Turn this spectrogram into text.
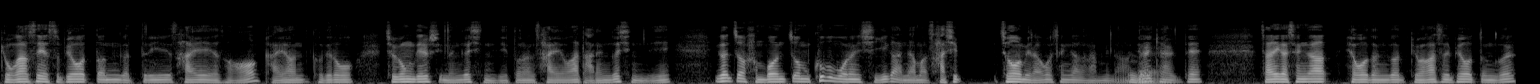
교과서에서 배웠던 것들이 사회에서 과연 그대로 적용될 수 있는 것인지 또는 사회와 다른 것인지 이건 좀 한번 좀 구분보는 시기가 아마 40점이라고 생각을 합니다. 네. 이렇게 할 때 자기가 생각해오던 것, 교과서를 배웠던 걸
